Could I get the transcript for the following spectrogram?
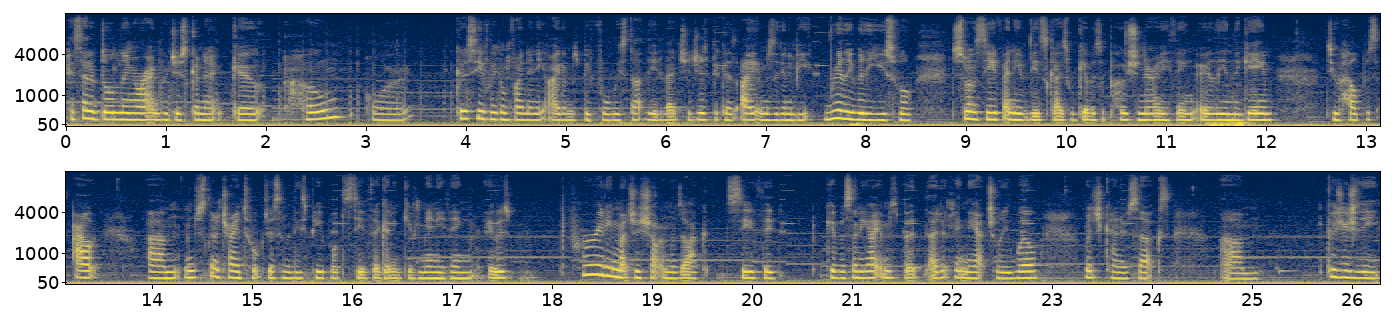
instead of dawdling around, we're just gonna go home or go see if we can find any items before we start the adventure just because items are going to be really really useful just want to see if any of these guys will give us a potion or anything early in the game to help us out um, I'm just going to try and talk to some of these people to see if they're going to give me anything it was pretty much a shot in the dark to see if they'd give us any items but I don't think they actually will which kind of sucks um, because usually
